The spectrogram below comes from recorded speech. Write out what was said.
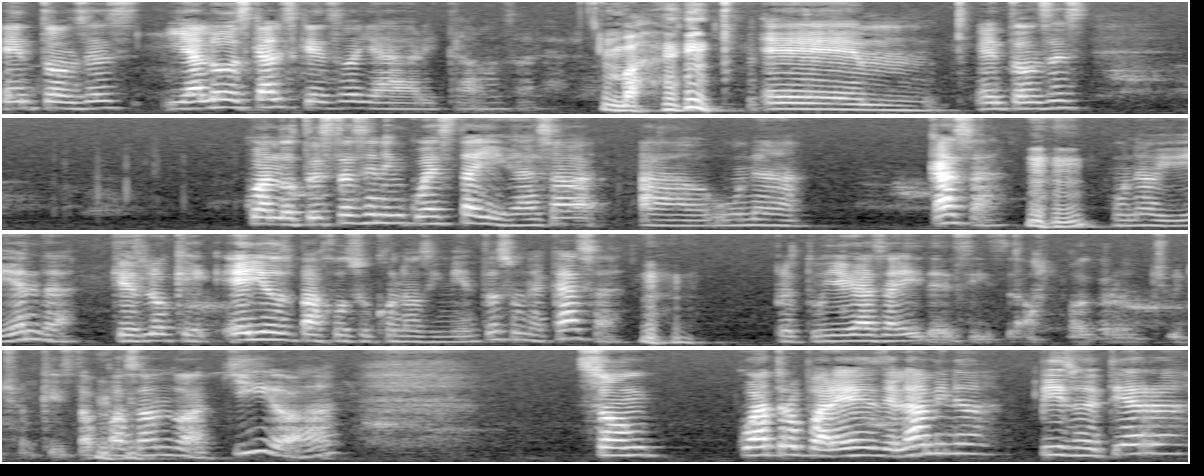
Entonces, ya lo descalz, que eso ya ahorita vamos a hablar. Em, entonces, cuando tú estás en encuesta, llegas a, a una casa, una vivienda, que es lo que ellos bajo su conocimiento es una casa. Pero tú llegas ahí y decís, oh, chucha, ¿qué está pasando aquí? Son cuatro paredes de lámina, piso de tierra,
